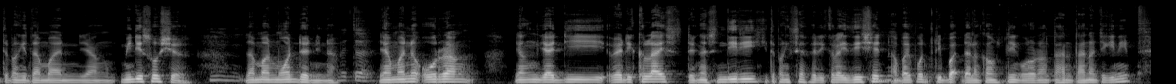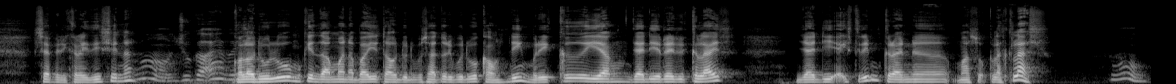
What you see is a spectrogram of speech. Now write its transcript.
kita panggil zaman yang media sosial hmm. zaman moden ni nah yang mana orang yang jadi radicalized dengan sendiri kita panggil self radicalization hmm. apa pun terlibat dalam counselling orang-orang tahan-tahanan macam ini self radicalization lah. Oh juga eh kalau dulu mungkin zaman abai tahun 2001 2002 counselling mereka yang jadi radicalized jadi ekstrim kerana masuk kelas-kelas. Oh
